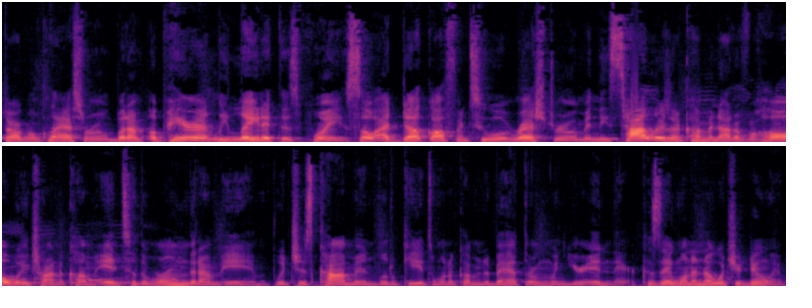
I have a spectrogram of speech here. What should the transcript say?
doggone classroom. But I'm apparently late at this point. So I duck off into a restroom, and these toddlers are coming out of a hallway trying to come into the room that I'm in, which is common. Little kids want to come in the bathroom when you're in there because they want to know what you're doing.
